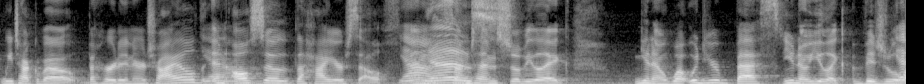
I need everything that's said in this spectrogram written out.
we talk about the hurt inner child and also the higher self. Yeah. And Yes. sometimes she'll be like you know, what would your best, you know, you like visualize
